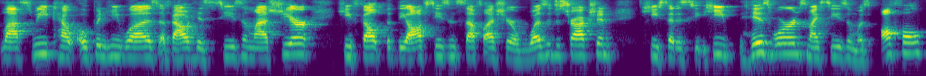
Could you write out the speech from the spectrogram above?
last week, how open he was about his season last year. He felt that the offseason stuff last year was a distraction. He said his, he his words, my season was awful,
